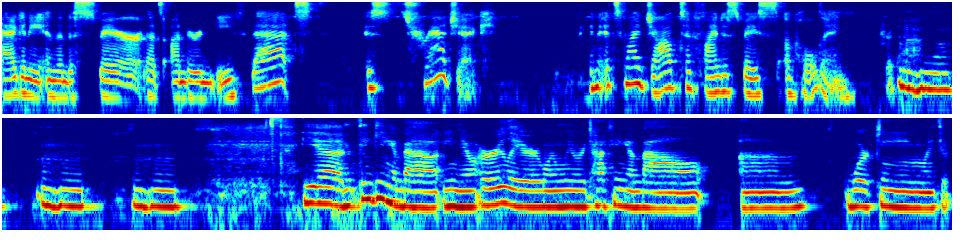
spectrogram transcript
agony and the despair that's underneath that is tragic. And it's my job to find a space of holding for that. Mm-hmm. Mm-hmm. Mm-hmm. Yeah, I'm thinking about, you know, earlier when we were talking about um, working with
